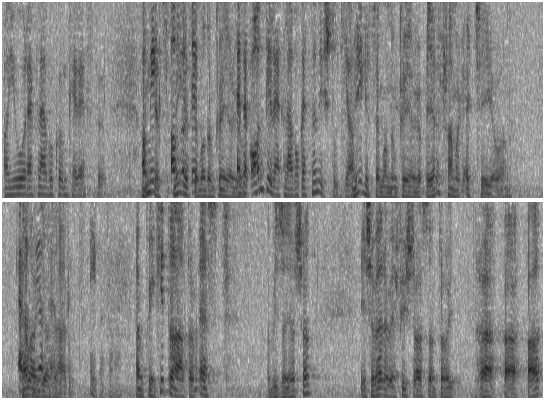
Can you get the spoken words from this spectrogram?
A jó reklámokon keresztül. Amik, még, egyszer, a, még egyszer mondom könyörgöm. Ezek antireklámok, ezt ön is tudja. Még egyszer mondom könyörgöm, a reklámok egy célja van. Eladni Eladja az árut. Igazán. Amikor én kitaláltam ezt a bizonyosat, és a Verebes Pista azt mondta, hogy ha, ha, ha,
